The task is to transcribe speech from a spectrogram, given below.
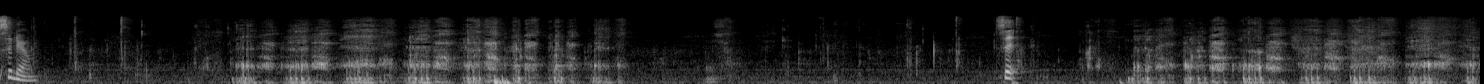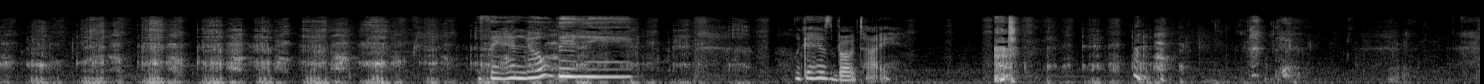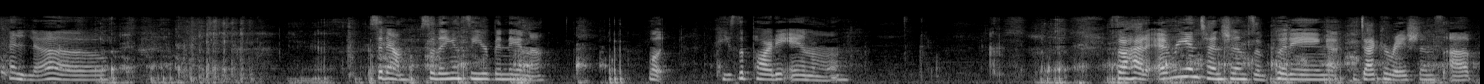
Sit down. Sit. Say hello, Billy. Look at his bow tie. Hello. Sit down so they can see your bandana. Look, he's the party animal. So I had every intentions of putting decorations up.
